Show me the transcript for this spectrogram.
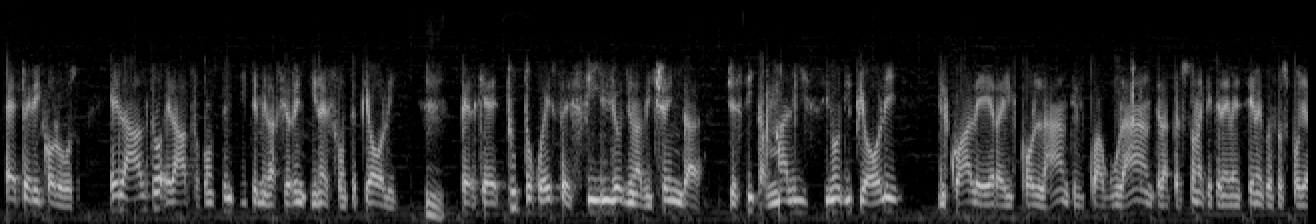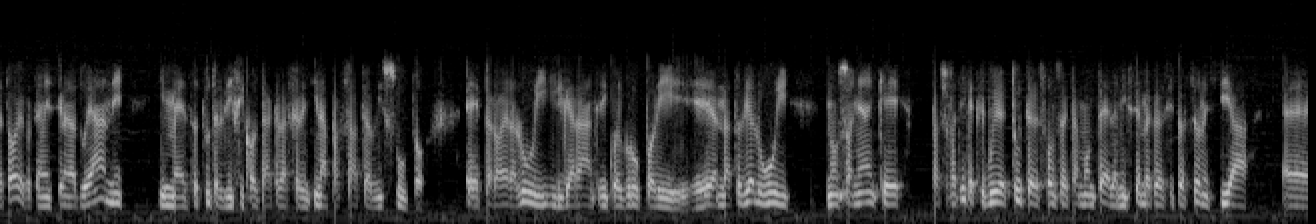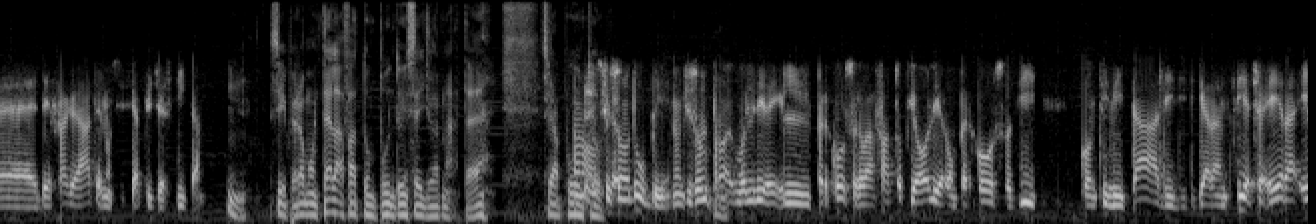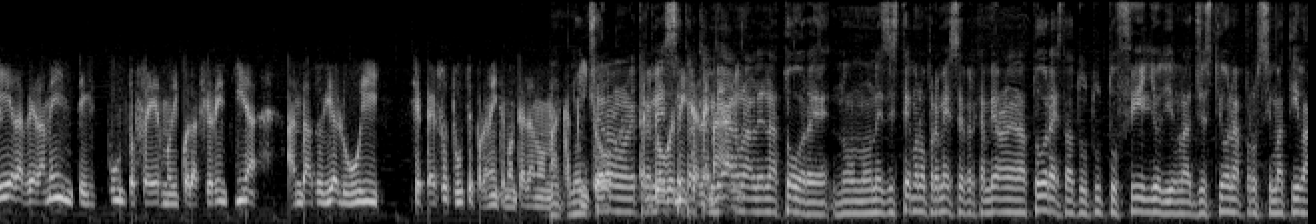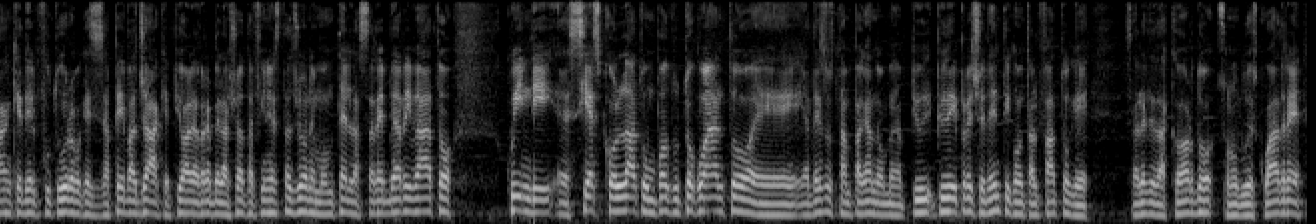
è pericoloso. E l'altro, e l'altro, consentitemi, la Fiorentina e il Fronte Pioli, mm. perché tutto questo è figlio di una vicenda gestita malissimo di Pioli, il quale era il collante, il coagulante, la persona che teneva insieme questo spogliatoio, che teneva insieme da due anni, in mezzo a tutte le difficoltà che la Fiorentina ha passato e ha vissuto, eh, però era lui il garante di quel gruppo lì, è andato via lui, non so neanche, faccio fatica a attribuire tutte le responsabilità a Montella, mi sembra che la situazione sia eh, defragata e non si sia più gestita. Mm, sì, però Montella ha fatto un punto in sei giornate. Eh. Sì, no, non ci sono dubbi, non ci sono, però voglio dire, il percorso che aveva fatto Pioli era un percorso di continuità, di, di garanzia, cioè era, era, veramente il punto fermo di quella Fiorentina, andato via lui si è perso tutto e probabilmente Montella non ha capito non c'erano le premesse per cambiare un allenatore? Non, non, esistevano premesse per cambiare un allenatore? È stato tutto figlio di una gestione approssimativa anche del futuro perché si sapeva già che Pioli avrebbe lasciato a fine stagione Montella sarebbe arrivato. Quindi eh, si è scollato un po' tutto quanto e, e adesso stanno pagando più, più, dei precedenti contro il fatto che sarete d'accordo sono due squadre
